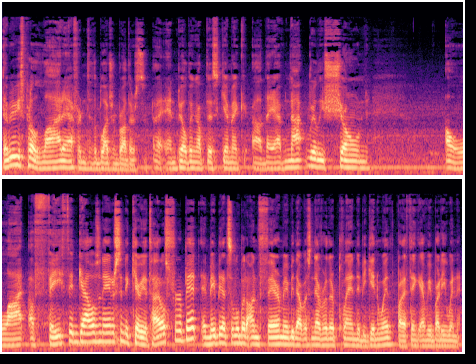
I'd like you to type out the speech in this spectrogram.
WWE's put a lot of effort into the Bludgeon Brothers uh, and building up this gimmick. Uh, they have not really shown a lot of faith in Gallows and Anderson to carry the titles for a bit, and maybe that's a little bit unfair. Maybe that was never their plan to begin with, but I think everybody, when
